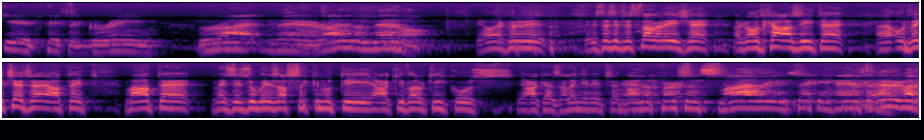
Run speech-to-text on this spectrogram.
huge piece of green right there, right in the middle. Jo, jako kdyby, kdybyste si představili, že takhle odcházíte eh, od večeře a teď máte mezi zuby zaseknutý nějaký velký kus nějaké zeleniny And třeba. the person smiling and shaking hands to everybody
